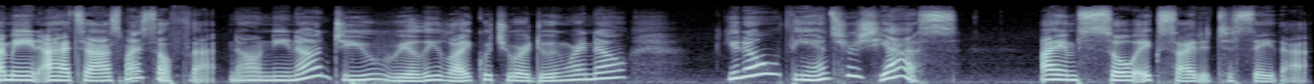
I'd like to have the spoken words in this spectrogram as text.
I mean, I had to ask myself that. Now, Nina, do you really like what you are doing right now? You know, the answer is yes. I am so excited to say that.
